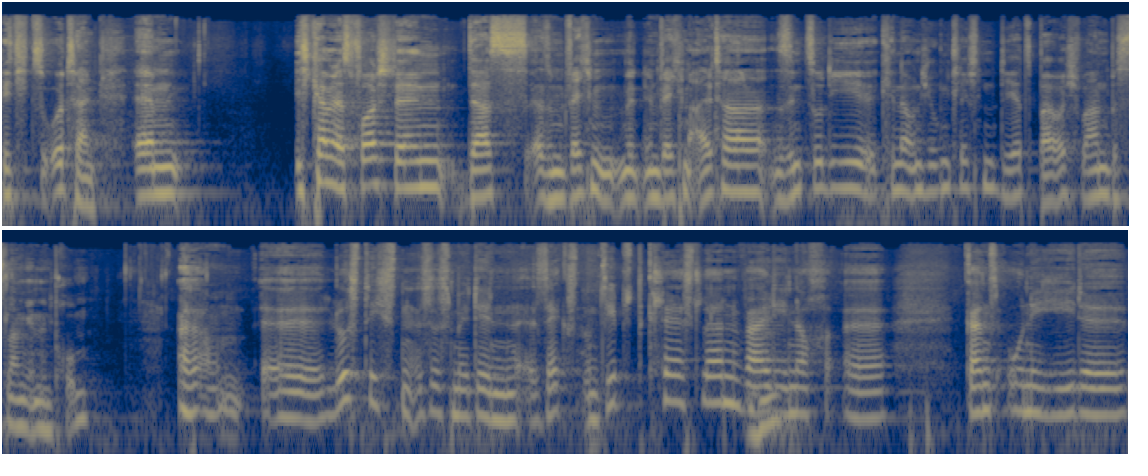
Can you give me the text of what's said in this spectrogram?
richtig zu urteilen. Ähm, ich kann mir das vorstellen, dass, also mit welchem, mit, in welchem Alter sind so die Kinder und Jugendlichen, die jetzt bei euch waren bislang in den Proben? Also am äh, lustigsten ist es mit den Sechst- und Siebtklässlern, weil die noch äh, ganz ohne jede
